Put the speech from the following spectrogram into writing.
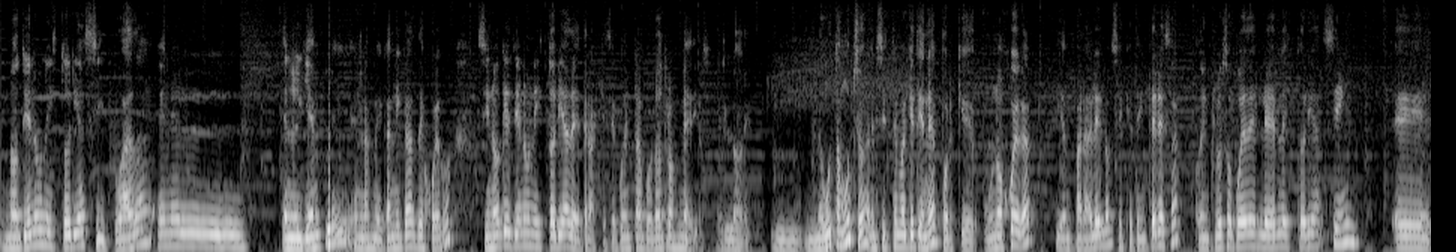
no tiene una historia situada en el, en el gameplay, en las mecánicas de juego, sino que tiene una historia detrás que se cuenta por otros medios, el lore. Y me gusta mucho el sistema que tiene porque uno juega y en paralelo, si es que te interesa, o incluso puedes leer la historia sin, eh,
